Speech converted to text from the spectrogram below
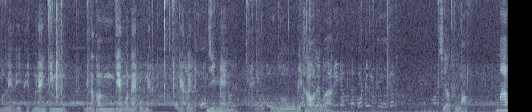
มันเลี้ยงไอ้พิษมันเลี้ยงจริงเวลาตอนมึงแย่งวันใดปุ๊บเนี่ยเลี้ยงเลยแหละยิงแม่งเลยโอ้โหโอ้ตัวโหไม่เข้าเลยวะเชื่อกู มับมับ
